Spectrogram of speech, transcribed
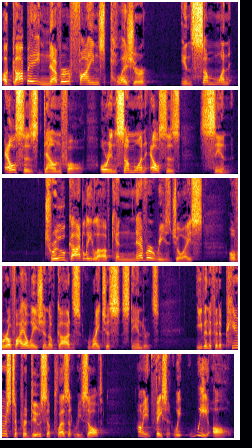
agape never finds pleasure in someone else's downfall or in someone else's sin. True godly love can never rejoice over a violation of God's righteous standards. Even if it appears to produce a pleasant result, I mean, face it, we, we all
